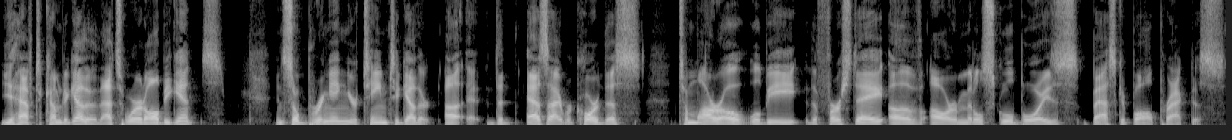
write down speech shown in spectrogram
you have to come together. That's where it all begins. And so, bringing your team together. Uh, the, as I record this, tomorrow will be the first day of our middle school boys basketball practice,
